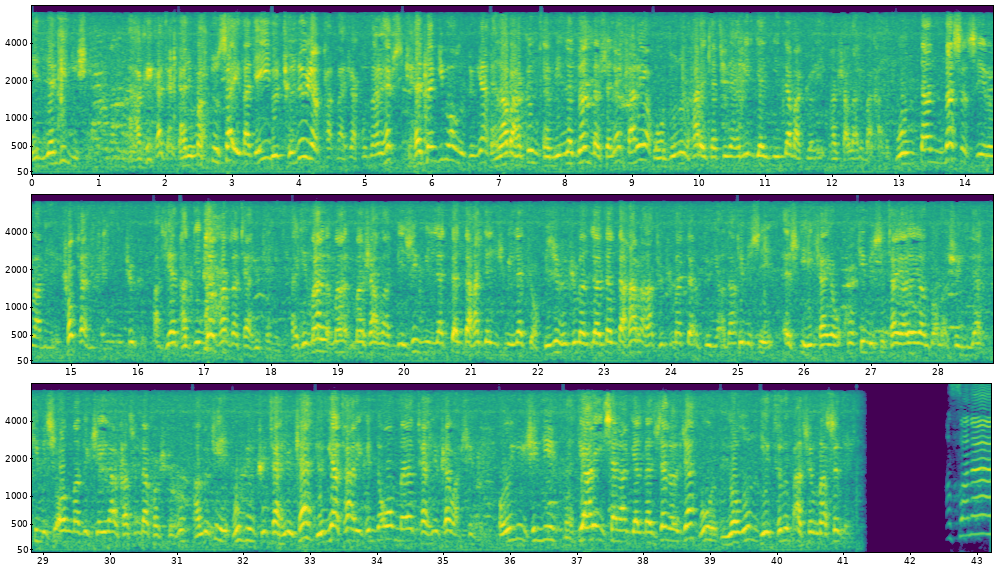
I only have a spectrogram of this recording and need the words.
Yediden bir kişi. Hakikaten yani mahdut sayıda değil, bütünüyle patlayacak bunların hepsi. Cehennem gibi olur dünya. Cenab-ı Hakk'ın emrine dönmeseler çare yok. Ordunun hareketine emir geldiğinde bak göreyim aşağıları bakalım. Bundan nasıl sıyrılabilir? Çok tehlikelidir çünkü. Vaziyet haddinden fazla tehlikelidir. Lakin ma ma maşallah bizim milletten daha geniş millet yok. Bizim hükümetlerden daha rahat hükümetler dünyada. Kimisi eski hikaye okur, kimisi tayyarıyla dolaşır gider, kimisi olmadıkça şeyin arkasında koşturur diyordu ki bugünkü tehlike dünya tarihinde olmayan tehlike var şimdi. Onun için şimdi Mehdi Aleyhisselam gelmezden önce bu yolun yıkılıp açılmasıdır. As-sana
